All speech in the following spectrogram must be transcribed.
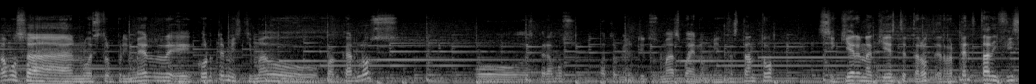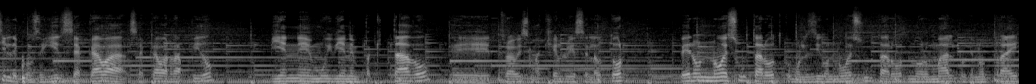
vamos a nuestro primer eh, corte, mi estimado Juan Carlos. O esperamos cuatro minutitos más. Bueno, mientras tanto, si quieren aquí este tarot, de repente está difícil de conseguir, se acaba, se acaba rápido. Viene muy bien empaquetado. Eh, Travis McHenry es el autor. Pero no es un tarot, como les digo, no es un tarot normal porque no trae,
